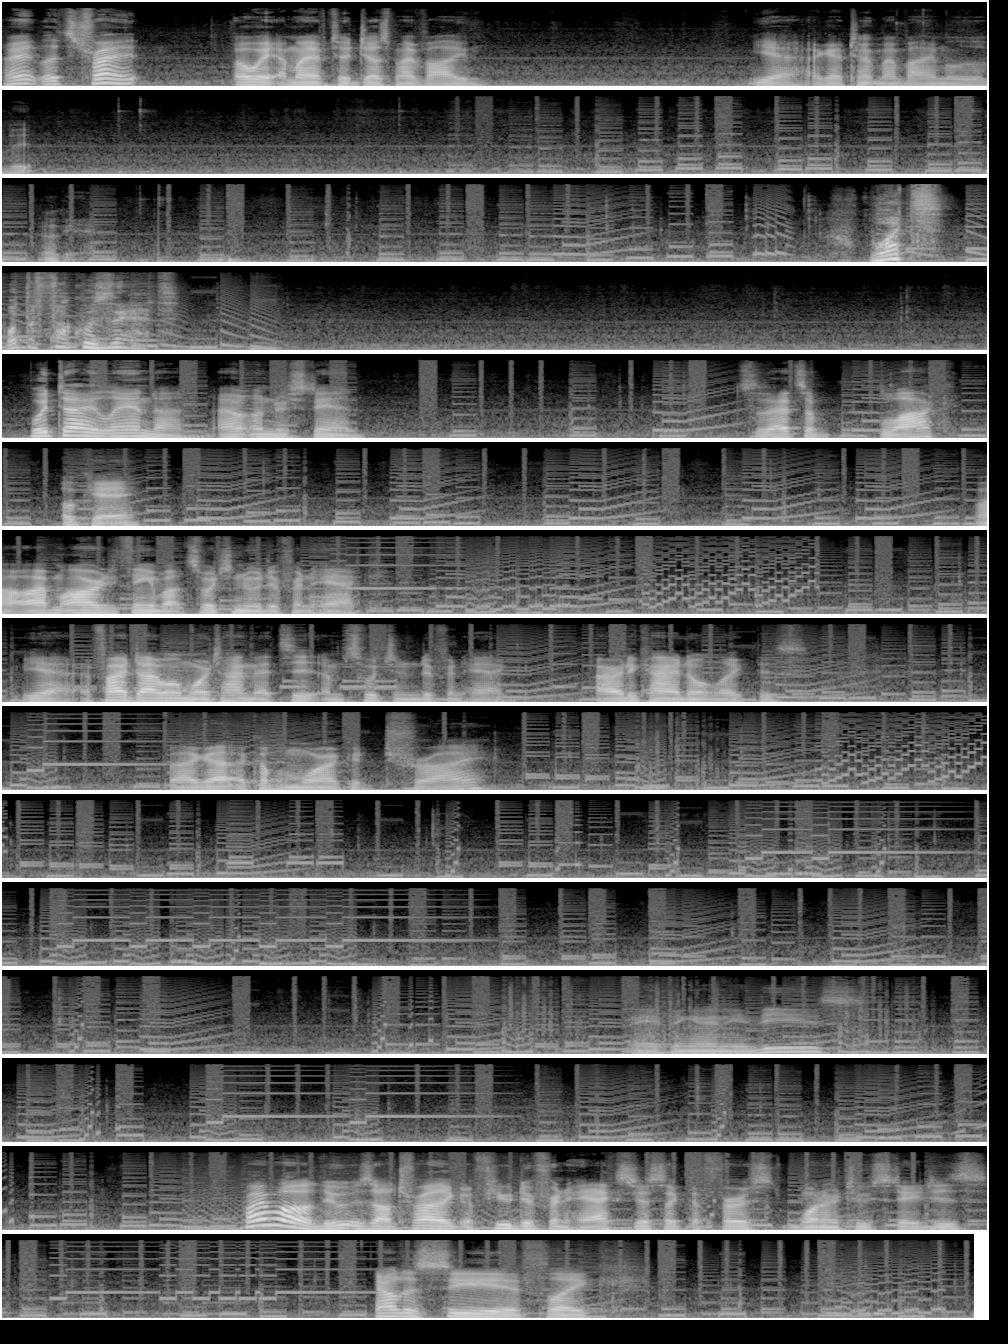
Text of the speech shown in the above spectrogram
Alright, let's try it. Oh wait, I might have to adjust my volume. Yeah, I gotta turn up my volume a little bit. Okay. What? What the fuck was that? What did I land on? I don't understand. So that's a block? Okay. Wow, I'm already thinking about switching to a different hack. Yeah, if I die one more time, that's it. I'm switching to a different hack. I already kind of don't like this. But I got a couple more I could try. Anything in any of these? Probably what I'll do is I'll try like a few different hacks, just like the first one or two stages. And I'll just see if like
